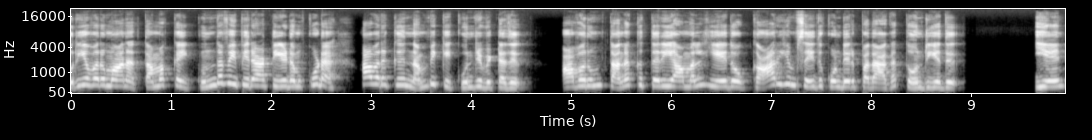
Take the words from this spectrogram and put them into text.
உரியவருமான தமக்கை குந்தவை பிராட்டியிடம் கூட அவருக்கு நம்பிக்கை குன்றிவிட்டது. அவரும் தனக்கு தெரியாமல் ஏதோ காரியம் செய்து கொண்டிருப்பதாக தோன்றியது. ஏன்?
